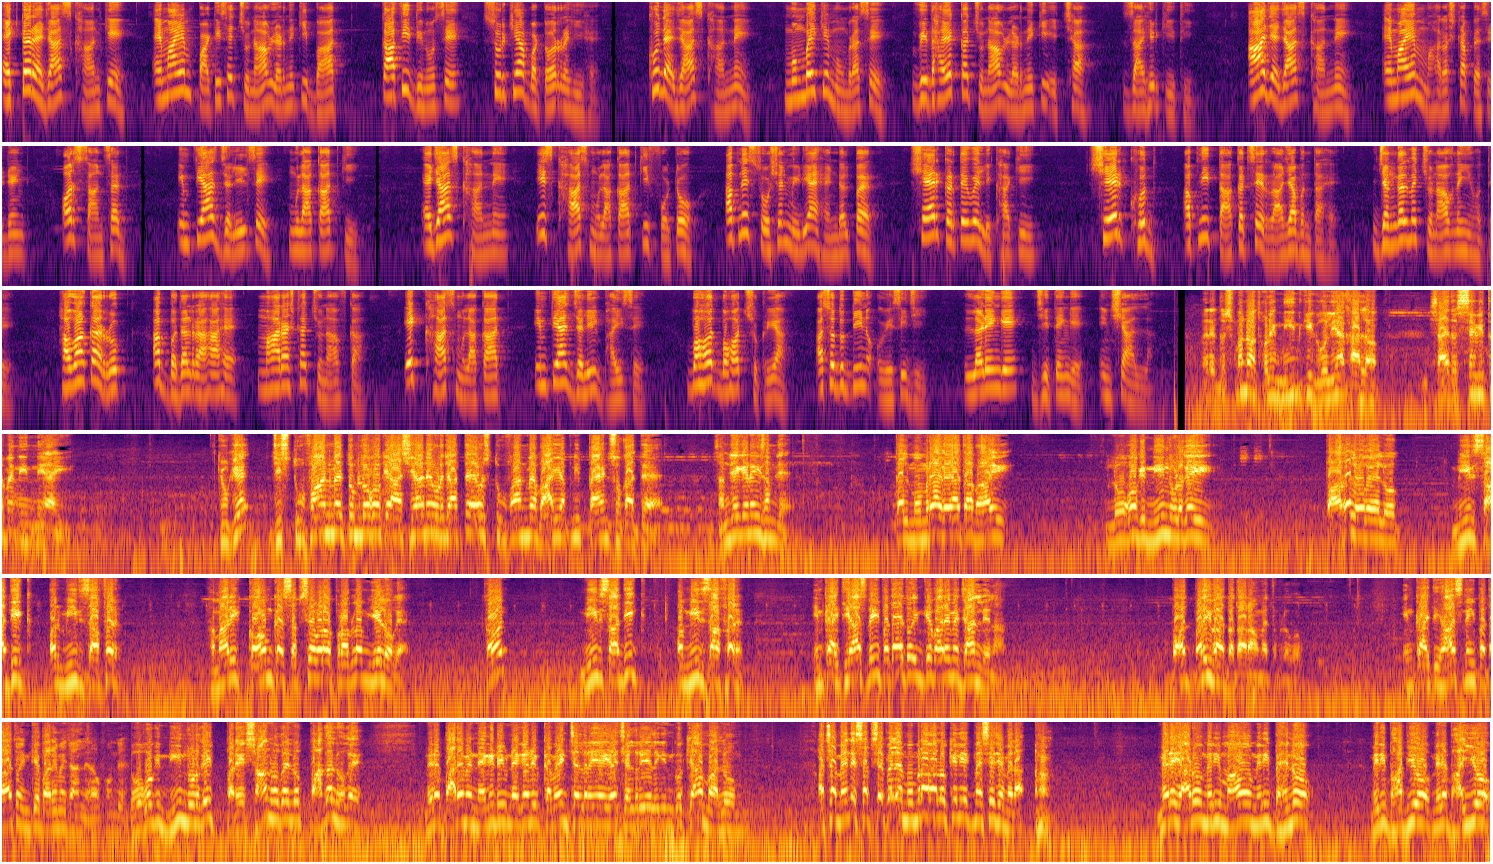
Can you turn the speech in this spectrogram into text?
Actor Ejaz Khan के MIM party से चुनाव लड़ने की बात काफ़ी दिनों से सुर्खियाँ बटोर रही है। खुद एजाज खान ने मुंबई के मुमरा से विधायक का चुनाव लड़ने की इच्छा ज़ाहिर की थी। आज एजाज खान ने एमआईएम महाराष्ट्र प्रेसिडेंट और सांसद इम्तियाज़ जलील से मुलाकात की। एजाज खान ने इस खास मुलाकात की फ़ोटो अपने सोशल मीडिया हैंडल पर शेयर करते हुए लिखा कि, शेर खुद अपनी ताकत से राजा बनता है। जंगल में चुनाव नहीं होते। हवा का रुख अब बदल रहा है महाराष्ट्र चुनाव का। एक खास मुलाकात इम्तियाज़ जलील भाई से। बहुत बहुत शुक्रिया, असदुद्दीन ओवैसी जी। लड़ेंगे, जीतेंगे इनशाला मेरे दुश्मनों, थोड़ी नींद की गोलियाँ खा लो। शायद उससे भी तुम्हें नींद नहीं आई। क्योंकि जिस तूफ़ान में तुम लोगों के आशियाने उड़ जाते हैं, उस तूफ़ान में भाई अपनी पैंट सुखाते हैं। समझे कि नहीं समझे? कल मुमरा गया था भाई। लोगों की नींद उड़ गई। पागल हो गए लोग। मीर सादिक और मीर जाफ़र। हमारी कौम का सबसे बड़ा प्रॉब्लम ये लोग है। कौन? मीर सादिक और मीर जाफ़र। इनका इतिहास नहीं पता है तो इनके बारे में जान लेना। बहुत बड़ी बात बता रहा हूँ मैं तुम लोगों को। इनका इतिहास नहीं पता है तो इनके बारे में जान लेना फ़ोन दे। लोगों की नींद उड़ गई परेशान हो गए लोग पागल हो गए। मेरे बारे में नेगेटिव नेगेटिव कमेंट चल रही है ये चल रही है लेकिन इनको क्या मालूम? अच्छा मैंने सबसे पहले मुमरा वालों के लिए एक मैसेज है मेरा। मेरे यारों मेरी माओ मेरी बहनों मेरी भाभीियों मेरे भाइयों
